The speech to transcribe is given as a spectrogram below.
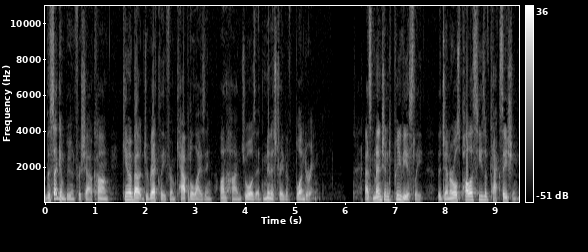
The second boon for Shao Kang came about directly from capitalizing on Han Zhuo's administrative blundering. As mentioned previously, the general's policies of taxation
